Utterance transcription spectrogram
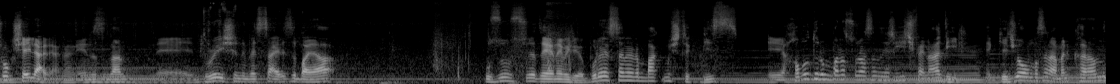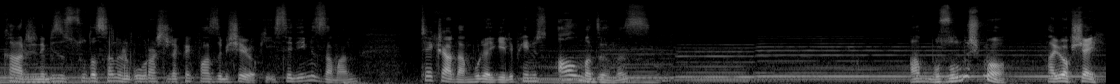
çok şeyler yani. Hani en azından e, duration'ı vesairesi bayağı uzun süre dayanabiliyor. Buraya sanırım bakmıştık biz. E, hava durumu bana sorarsanız hiç fena değil. E, gece olmasına rağmen karanlık haricinde bizi suda sanırım uğraştıracak pek fazla bir şey yok ki. istediğimiz zaman tekrardan buraya gelip henüz almadığımız... Abi bozulmuş mu? Ha yok şey.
